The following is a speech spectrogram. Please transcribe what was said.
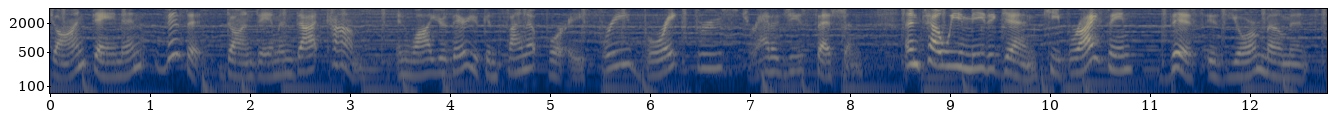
Dawn Damon, visit dawndamon.com. And while you're there, you can sign up for a free breakthrough strategies session. Until we meet again, keep rising. This is your moment.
